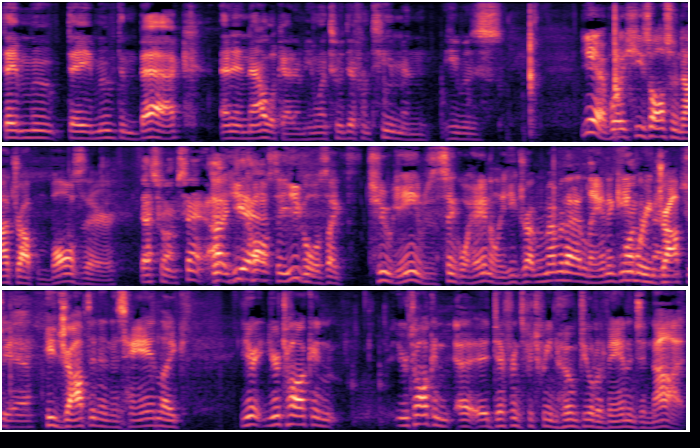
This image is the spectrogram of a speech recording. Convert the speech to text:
they moved they moved him back and then now look at him. He went to a different team and he was Yeah, but he's also not dropping balls there. that's what I'm saying. Uh, he yeah. cost the Eagles like two games single handedly. He dropped. Remember that Atlanta game where he dropped yeah. he dropped it in his hand. Like you're you're talking you're talking a, a difference between home field advantage and not.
